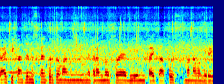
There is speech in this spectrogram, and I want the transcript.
काय पिकांचं नुकसान करतो मग मित्रांनो सोयाबीन काय कापूस म्हणा वगैरे.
